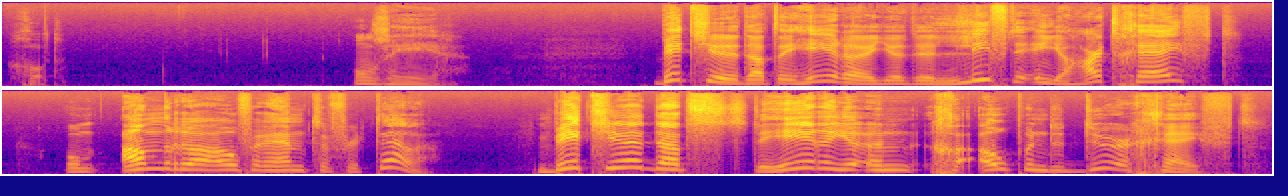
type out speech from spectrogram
God. Onze Heer. Bid je dat de Heer je de liefde in je hart geeft om anderen over Hem te vertellen. Bid je dat de Heer je een geopende deur geeft.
